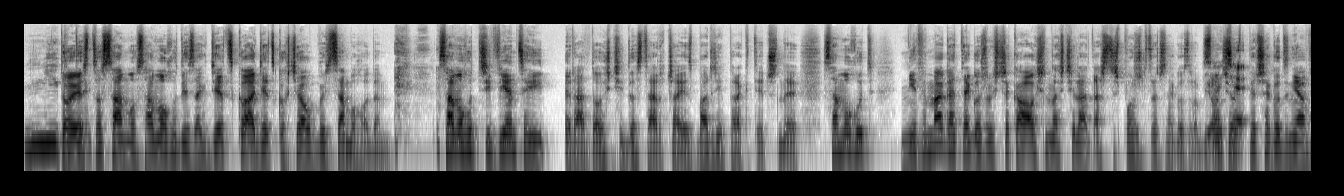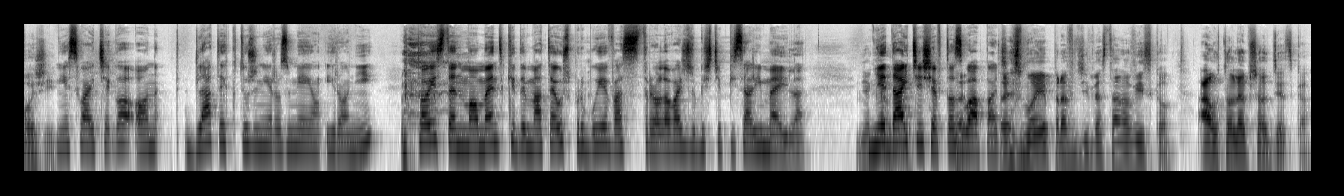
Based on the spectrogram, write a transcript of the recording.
nigdy. To jest to samo. Samochód jest jak dziecko, a dziecko chciałoby być samochodem. Samochód ci więcej radości dostarcza, jest bardziej praktyczny. Samochód nie wymaga tego, żebyś czekała 18 lat, aż coś pożytecznego zrobi. On cię Słuchajcie, od pierwszego dnia wozi. Nie słuchajcie go, on dla tych, którzy nie rozumieją ironii, to jest ten moment, kiedy Mateusz próbuje was strollować, żebyście pisali maile. Nie Klaudia. dajcie się w to, złapać. To jest moje prawdziwe stanowisko. Auto lepsze od dziecka.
